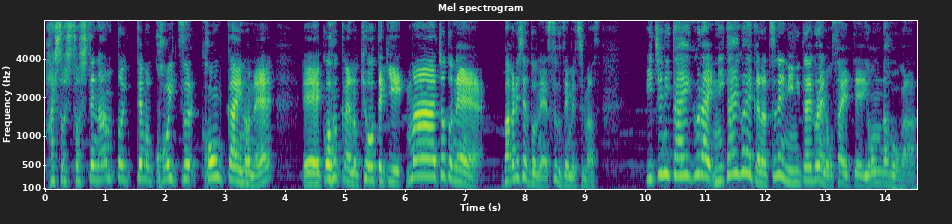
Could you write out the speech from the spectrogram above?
はい、そし、そしてなんといっても、こいつ、今回のね、えー、今回の強敵、まあ、ちょっとね、バカにしてるとね、すぐ全滅します。1、2体ぐらい、2体ぐらいかな常に2体ぐらいに抑えて呼んだ方が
